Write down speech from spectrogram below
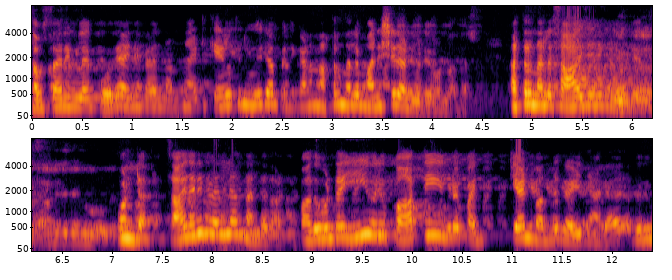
സംസ്ഥാനങ്ങളെ പോലെ അതിനേക്കാളും നന്നായിട്ട് കേരളത്തിന് ഉയരാൻ പറ്റും. കാരണം അത്ര നല്ല മനുഷ്യരാണ് ഇവിടെ ഉള്ളത്. അത്ര നല്ല സാഹചര്യങ്ങൾ ഇവിടെ ഉണ്ട്. സാഹചര്യങ്ങളെല്ലാം നല്ലതാണ്. അപ്പൊ അതുകൊണ്ട് ഈ ഒരു പാർട്ടി ഇവിടെ ഭരിക്കാൻ വന്നു കഴിഞ്ഞാൽ അതൊരു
